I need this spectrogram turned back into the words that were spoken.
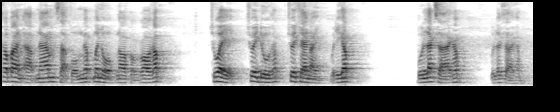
เข้าบ้านอาบน้ำสระผมครับมโนกนอกกอครับ ช่วยช่วยดูครับ ช่วยแชร์หน่อยสวัสดีครับ บุญรักษาครับ บุญรักษาครับ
